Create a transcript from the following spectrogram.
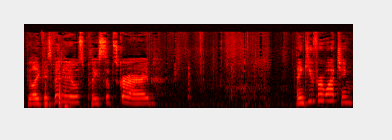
If you like these videos, please subscribe. Thank you for watching.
